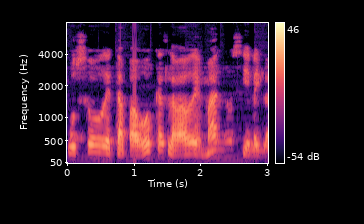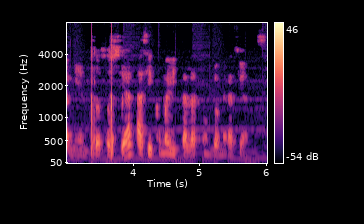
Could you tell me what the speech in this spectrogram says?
Uso de tapabocas, lavado de manos y el aislamiento social, así como evitar las conglomeraciones.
